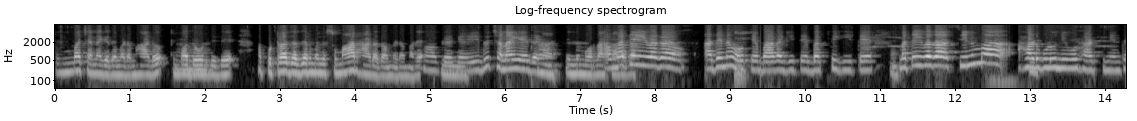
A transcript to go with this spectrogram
ತುಂಬಾ ಚೆನ್ನಾಗಿದೆ ಮೇಡಮ್ ಹಾಡು ತುಂಬಾ. ದೊಡ್ಡದಿದೆ. ಪುಟ್ರಾಜ್ ಅಜರ್ ಮೇಲೆ ಸುಮಾರು ಹಾಡದಾವ್ ಮೇಡಮ್ ಅರೆ ಇದು okay. ಇದು ಚೆನ್ನಾಗಿದೆ. ಇನ್ನು ಮೂರ್ನಾಲ್ಕು ಮತ್ತೆ ಇವಾಗ ಅದೇನೋ ಓಕೆ ಭಾವಗೀತೆ ಭಕ್ತಿ ಗೀತೆ ಮತ್ತೆ ಇವಾಗ ಸಿನಿಮಾ ಹಾಡುಗಳು ನೀವು ಹಾಡ್ತೀನಿ ಅಂತ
